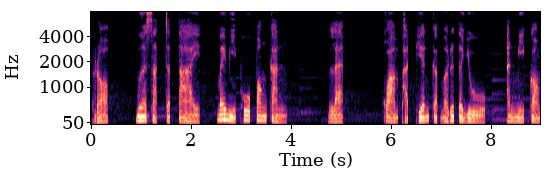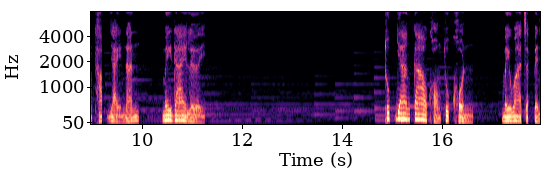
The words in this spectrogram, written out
เพราะเมื่อสัตว์จะตาย ไม่มีผู้ป้องกัน และความผัดเพี้ยนกับมฤตยู อันมีกองทัพใหญ่นั้นไม่ได้เลย ทุกย่างก้าวของทุกคน ไม่ว่าจะเป็น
